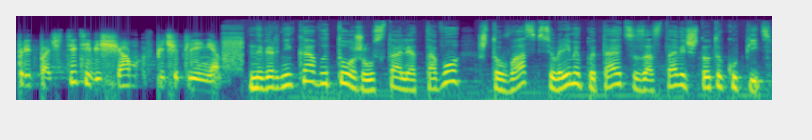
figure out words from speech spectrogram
Предпочтите вещам впечатления. Наверняка вы тоже устали от того, что вас все время пытаются заставить что-то купить.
